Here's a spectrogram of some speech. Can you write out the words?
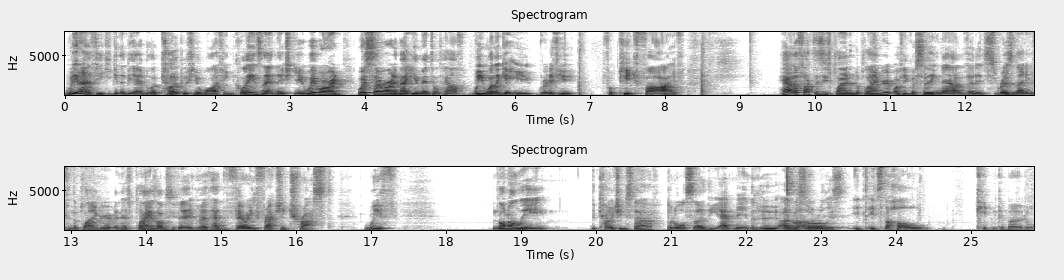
we don't think you're going to be able to cope with your wife in Queensland next year. We're worried. We're so worried about your mental health. We want to get you rid of you for pick five. How the fuck does this play in the playing group? I think we're seeing now that it's resonating from the playing group, and there's players obviously there who have had very fractured trust with not only the coaching staff but also the admin who oversaw Oh. all this. It, it's the whole kit and caboodle.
